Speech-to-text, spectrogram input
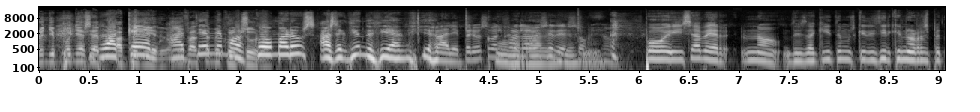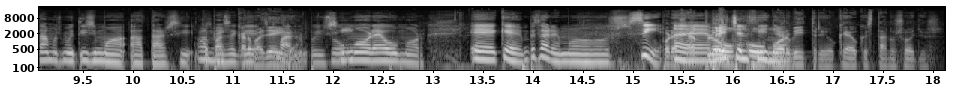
Non lle poñas Raquel, apellido. Raquel, atendemos cómaros a sección de ciencia. Vale, pero eso vai falar de eso. No. Pois, a ver, no, desde aquí temos que dicir que nos respetamos moitísimo a, a Tarsi. Que pasa que, Carballeira. bueno, pois sí. o humor é o humor. Eh, que, empezaremos... Sí, Por eh, exemplo, eh, Rachel o Ciño. humor vítreo, que é o que está nos ollos.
